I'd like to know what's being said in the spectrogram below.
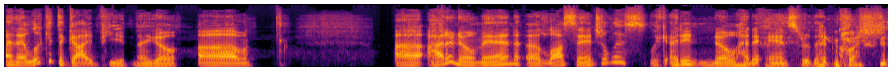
And I look at the guy, Pete, and I go, um, uh, I don't know, man. Uh, Los Angeles? Like, I didn't know how to answer that question.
